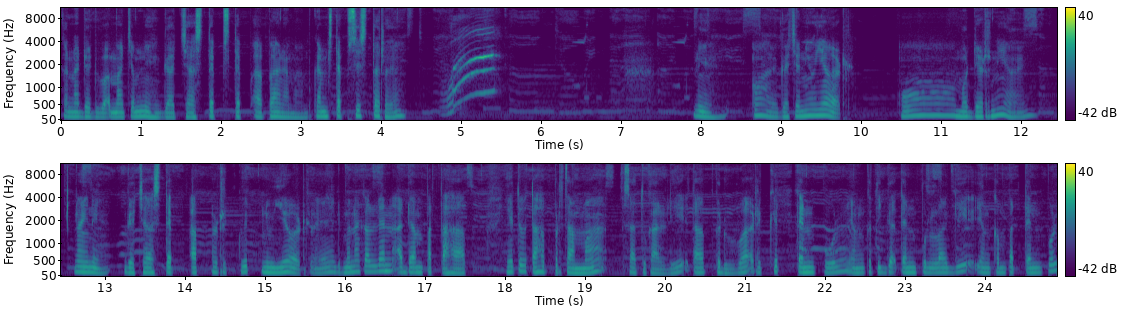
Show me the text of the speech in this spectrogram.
Kan ada dua macam nih, gacha step-step apa nama? Bukan step sister ya. Nih, oh gacha New Year. Oh, modernia ya. Nah ini gacha step up recruit New Year ya, di mana kalian ada empat tahap yaitu tahap pertama satu kali. Tahap kedua recruit 10 pool yang ketiga 10 pool lagi. Yang keempat 10 pool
